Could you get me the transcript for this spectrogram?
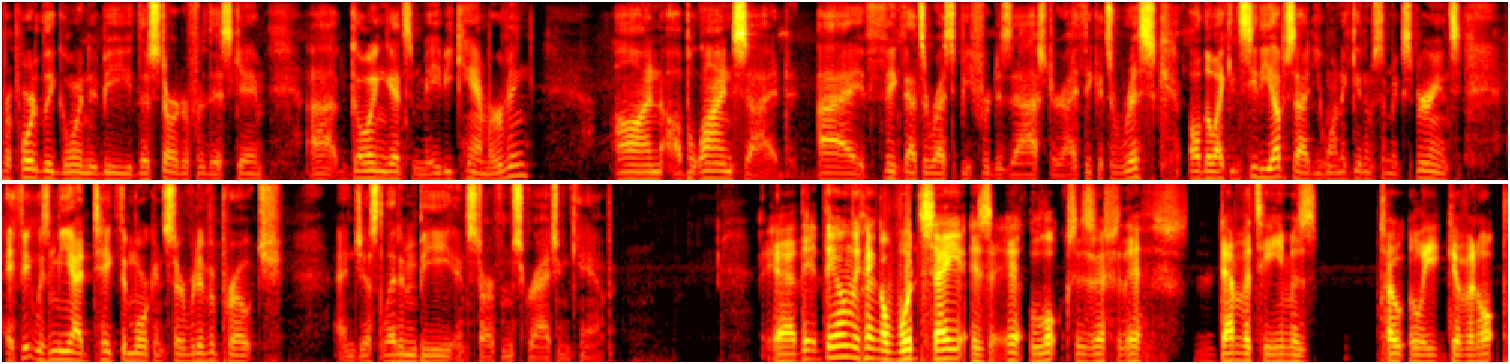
reportedly going to be the starter for this game, uh, going against maybe Cam Erving on a blind side. I think that's a recipe for disaster. I think it's a risk, although I can see the upside. You want to get him some experience. If it was me, I'd take the more conservative approach and just let him be and start from scratch in camp. Yeah, the the only thing I would say is it looks as if this Denver team has totally given up.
